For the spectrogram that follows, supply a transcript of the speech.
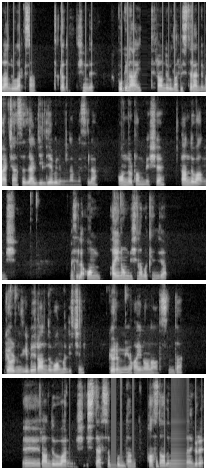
randevular kısmına tıkladım. Şimdi bugüne ait randevular listelendi. Mertcan Sezer Cildiye bölümünden mesela 14-15'e randevu almış. Mesela 10, ayın 15'ine bakınca gördüğünüz gibi randevu olmadığı için görünmüyor. Ayın 16'sında e, randevu varmış. İsterse buradan hasta adına göre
